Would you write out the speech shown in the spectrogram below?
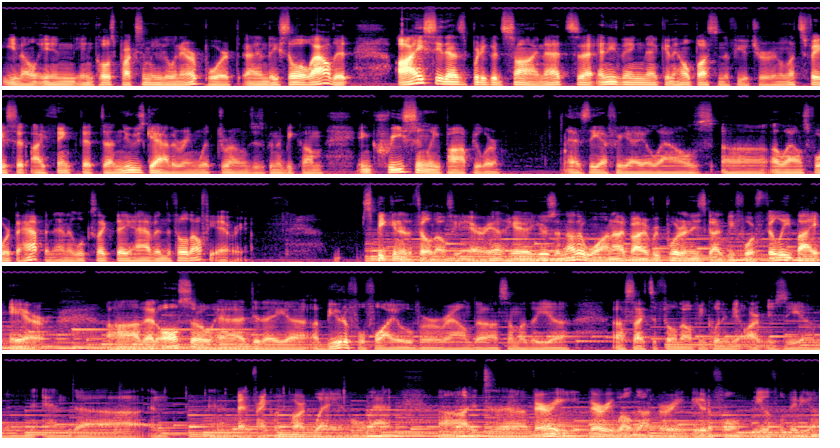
you know in in close proximity to an airport and they still allowed it. I see that as a pretty good sign. That's uh, anything that can help us in the future. And let's face it, I think that uh, news gathering with drones is going to become increasingly popular as the FAA allows uh, allows for it to happen, and it looks like they have in the Philadelphia area. Speaking of the Philadelphia area, here, here's another one. I've, I've reported on these guys before Philly by Air, uh, that also had, did a, uh, a beautiful flyover around uh, some of the uh, uh, sites of Philadelphia, including the Art Museum and, and, uh, and, and, Ben Franklin Parkway and all that. it's a very, very well done, very beautiful, beautiful video.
